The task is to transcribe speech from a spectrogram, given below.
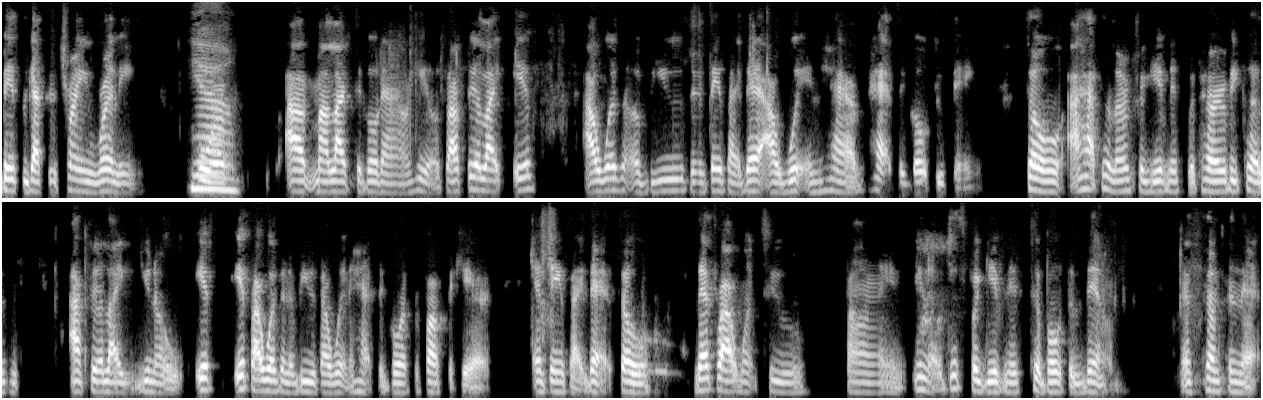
basically got the train running yeah. for my life to go downhill. So I feel like if I wasn't abused and things like that, I wouldn't have had to go through things. So I have to learn forgiveness with her because I feel like you know if if I wasn't abused, I wouldn't have to go into foster care and things like that. So that's why I want to find you know just forgiveness to both of them. That's something that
